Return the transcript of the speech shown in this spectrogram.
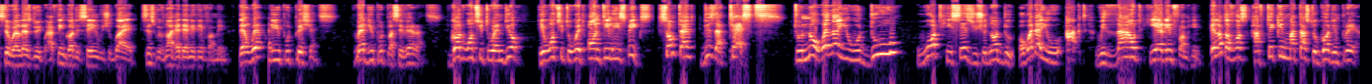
Say, well, let's do it. I think God is saying we should go ahead since we've not heard anything from Him. Then where do you put patience? Where do you put perseverance? God wants you to endure. He wants you to wait until He speaks. Sometimes these are tests to know whether you will do what he says you should not do, or whether you act without hearing from him. A lot of us have taken matters to God in prayer.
